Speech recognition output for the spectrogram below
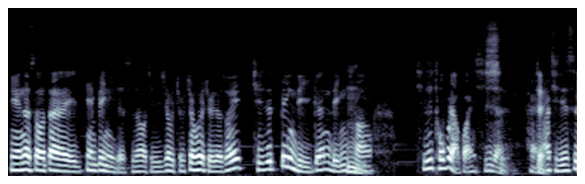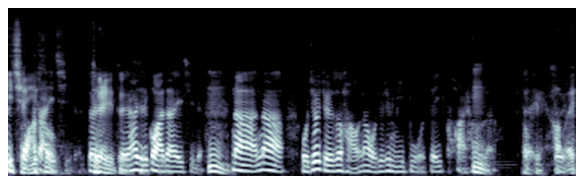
因为那时候在念病理的时候，其实就就就会觉得说，哎、欸，其实病理跟临床其实脱不了关系的。对，它其实是挂在一起的，对对，它其实挂在一起的。嗯，那那我就会觉得说，好，那我就去弥补我这一块好了。OK，好，哎，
